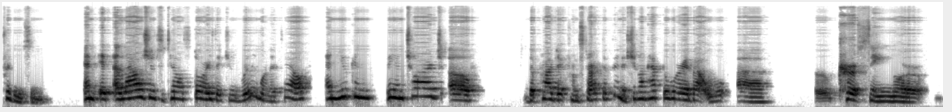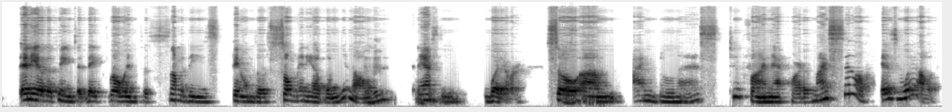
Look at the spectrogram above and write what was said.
producing. And it allows you to tell stories that you really want to tell. And you can be in charge of the project from start to finish. You don't have to worry about uh, cursing or any other things that they throw into some of these films. There's so many of them, you know, mm-hmm. nasty, whatever. So mm-hmm. um, I'm blessed to find that part of myself as well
